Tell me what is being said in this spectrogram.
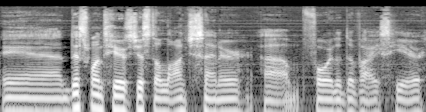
And this one here is just a launch center um, for the device here.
